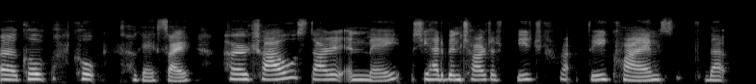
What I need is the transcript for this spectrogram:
Uh, co- co- okay, sorry. Her trial started in May. She had been charged with three, three crimes that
